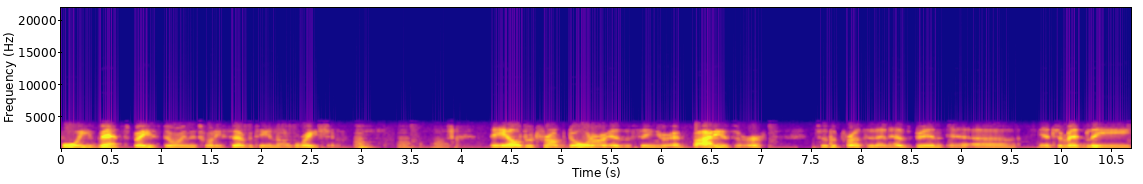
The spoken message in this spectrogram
for event space during the 2017 inauguration. Mm-hmm. The elder Trump daughter, as a senior advisor to the president, has been uh, intimately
